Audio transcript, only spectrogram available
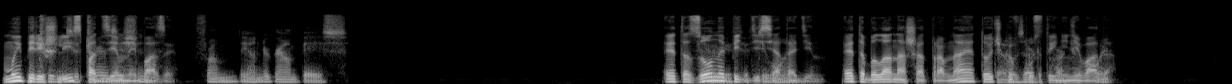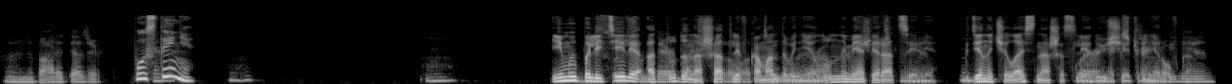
Мы перешли с подземной базы. Это зона 51. Это была наша отправная точка в пустыне Невада. Пустыни? И мы полетели оттуда на шаттле в командование лунными операциями, где началась наша следующая тренировка.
